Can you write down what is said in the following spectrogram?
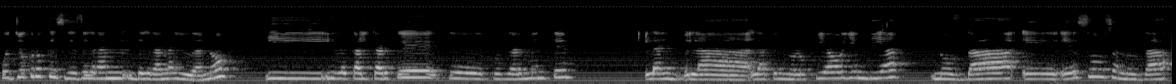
pues yo creo que sí es de gran, de gran ayuda, ¿no? Y, recalcar que, que, pues realmente la, la, la, tecnología hoy en día nos da eh, eso, o sea, nos da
